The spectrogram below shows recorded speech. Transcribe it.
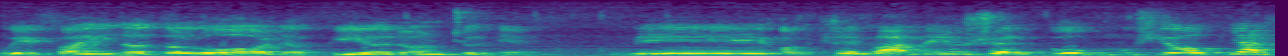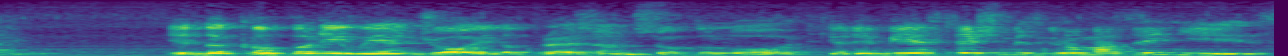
we find that the Lord appeared unto him. my odkrywamy, że Bóg mu się objawił. In the company we enjoy the presence of the Lord. Kiedy my jesteśmy zgromadzeni z,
